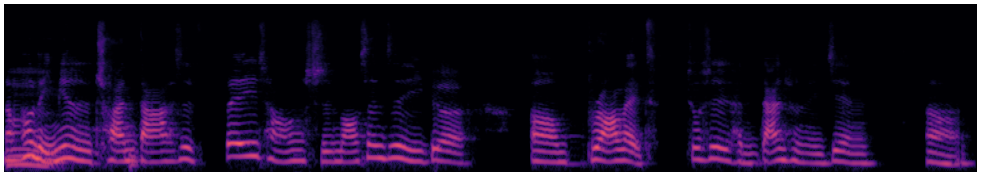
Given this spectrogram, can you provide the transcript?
然后里面的穿搭是非常时髦，嗯、甚至一个。嗯，bralette 就是很单纯的一件，嗯，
